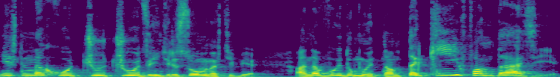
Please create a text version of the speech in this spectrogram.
Если она хоть чуть-чуть заинтересована в тебе, она выдумает нам такие фантазии,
